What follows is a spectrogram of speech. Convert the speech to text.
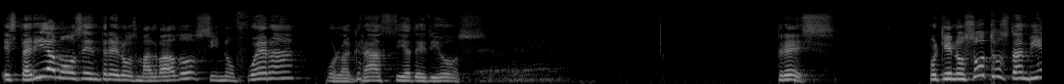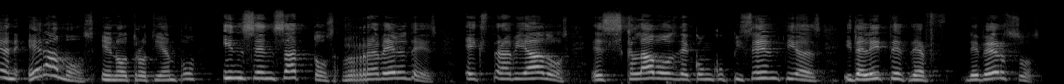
estaríamos entre los malvados si no fuera por la gracia de Dios. Tres, porque nosotros también éramos en otro tiempo insensatos, rebeldes, extraviados, esclavos de concupiscencias y deleites diversos.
